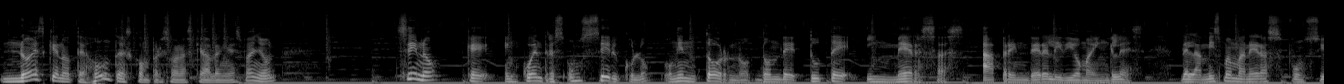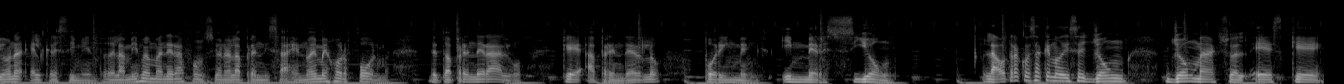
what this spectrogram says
No es que no te juntes con personas que hablan español, sino que encuentres un círculo, un entorno donde tú te inmersas a aprender el idioma inglés. De la misma manera funciona el crecimiento, de la misma manera funciona el aprendizaje. No hay mejor forma de tú aprender algo que aprenderlo por inmersión. La otra cosa que nos dice John, John Maxwell es que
